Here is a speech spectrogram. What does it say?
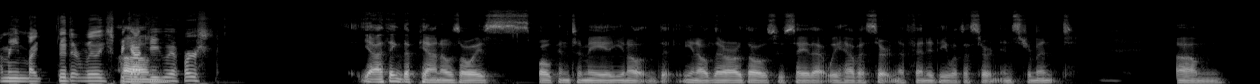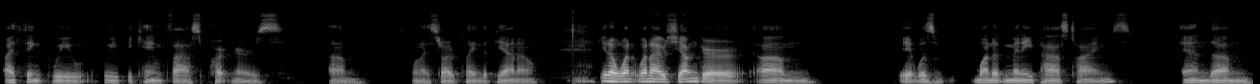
I mean, like, did it really speak out to you Um, at first? Yeah, I think the piano has always spoken to me. You know, the, you know, there are those who say that we have a certain affinity with a certain instrument. Um, I think we we became fast partners um, when I started playing the piano. You know, when when I was younger, um, it was one of many pastimes, and um,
